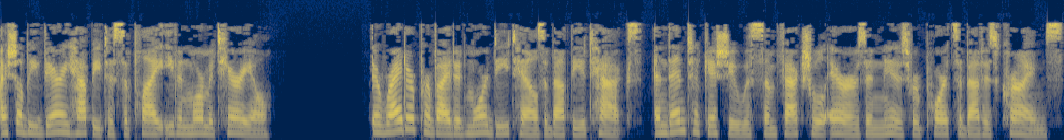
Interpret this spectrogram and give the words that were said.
I shall be very happy to supply even more material. The writer provided more details about the attacks, and then took issue with some factual errors in news reports about his crimes.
